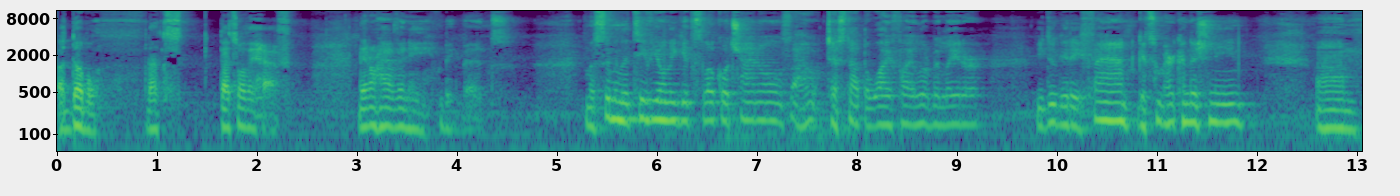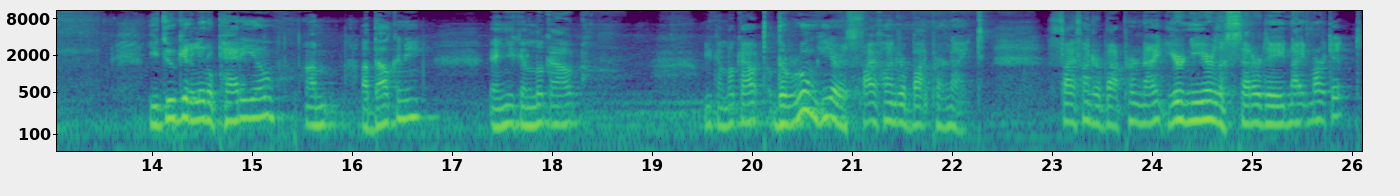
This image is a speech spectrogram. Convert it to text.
a double. That's that's all they have. They don't have any big beds. I'm assuming the TV only gets local channels. I'll test out the Wi-Fi a little bit later. You do get a fan, get some air conditioning. Um, you do get a little patio, um, a balcony, and you can look out you can look out. The room here is 500 baht per night. 500 baht per night. You're near the Saturday night market.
